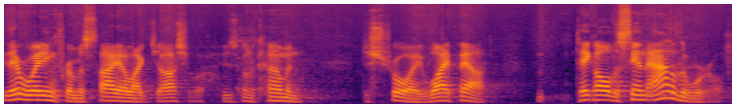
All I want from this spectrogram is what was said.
See, they were waiting for a Messiah like Joshua, who's going to come and destroy, wipe out, take all the sin out of the world.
